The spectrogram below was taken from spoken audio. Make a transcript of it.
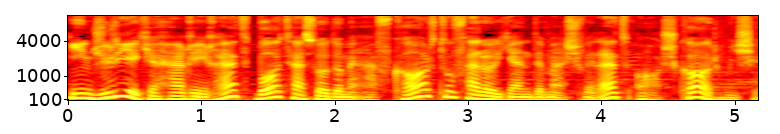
اینجوریه که حقیقت با تصادم افکار تو فرایند مشورت آشکار میشه.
